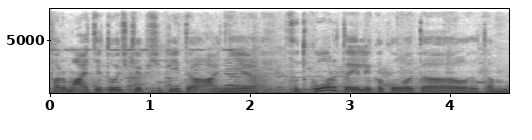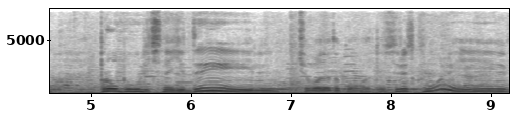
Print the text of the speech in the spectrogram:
формате точки общепита, а не фудкорта или какого-то там пробы уличной еды или чего-то такого. То есть рискнули и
